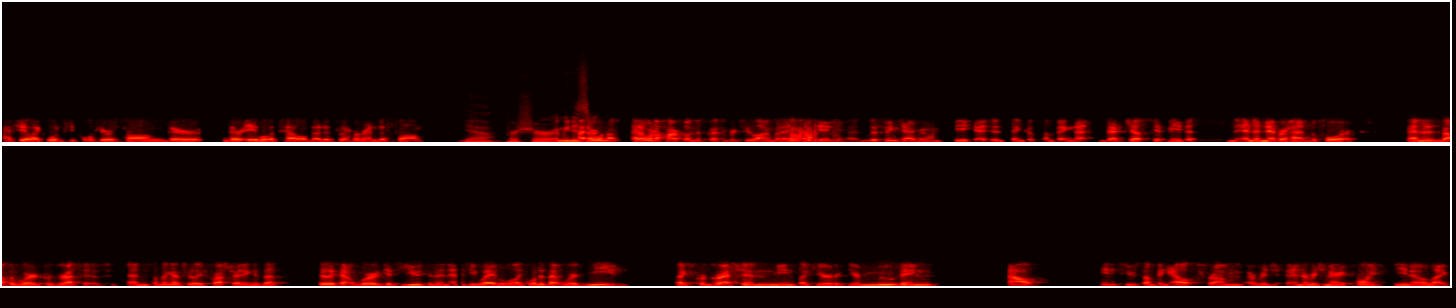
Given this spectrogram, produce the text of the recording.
I feel like when people hear a song, they're they're able to tell that it's a horrendous song. Yeah, for sure. I mean, I don't want to I don't want to harp on this question for too long, but I did listening to everyone speak. I did think of something that that just hit me this and it never had before, and it's about the word progressive. And something that's really frustrating is that I feel like that word gets used in an empty way. But like, what does that word mean? Like progression means like you're you're moving out into something else from orig- an originary point. You know, like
